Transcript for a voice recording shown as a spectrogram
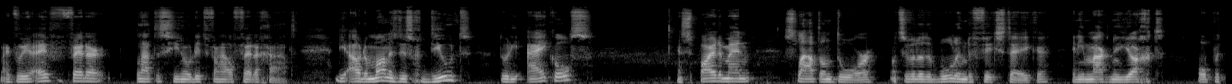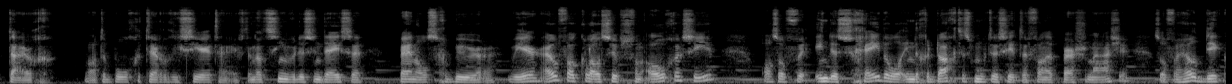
Maar ik wil je even verder laten zien hoe dit verhaal verder gaat. Die oude man is dus geduwd door die eikels. En Spider-Man slaat dan door, want ze willen de boel in de fik steken. En die maakt nu jacht op het tuig wat de boel geterroriseerd heeft. En dat zien we dus in deze panels gebeuren. Weer heel veel close-ups van ogen, zie je. Alsof we in de schedel, in de gedachten moeten zitten van het personage. Alsof we heel dik,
